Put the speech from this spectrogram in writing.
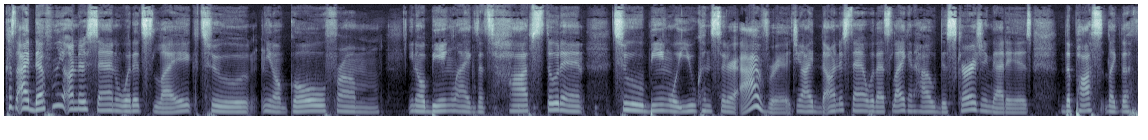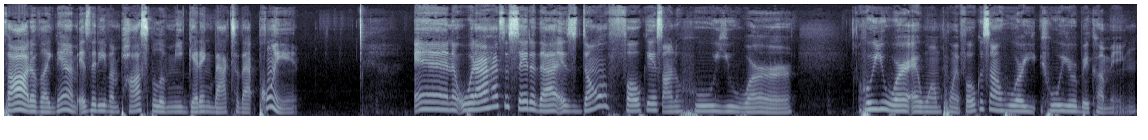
Cuz I definitely understand what it's like to, you know, go from, you know, being like the top student to being what you consider average. You know, I understand what that's like and how discouraging that is. The pos like the thought of like, damn, is it even possible of me getting back to that point? And what I have to say to that is don't focus on who you were who you were at one point. Focus on who are you, who you're becoming,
